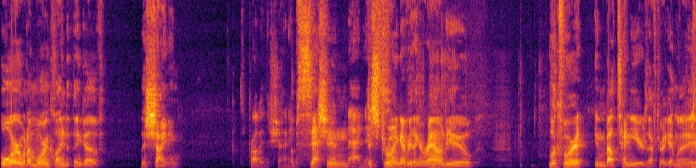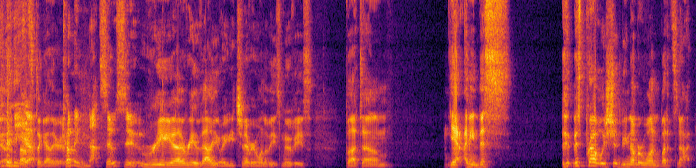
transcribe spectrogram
or what I'm more inclined to think of, The Shining? It's probably The Shining. Obsession, Madness. destroying everything around you. Look for it in about 10 years after I get my uh, thoughts Yeah. together. Coming not so soon. re uh, reevaluate each and every one of these movies. But um, yeah, I mean this this probably should be number one, but it's not.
